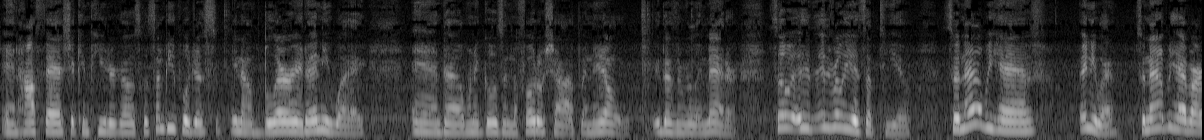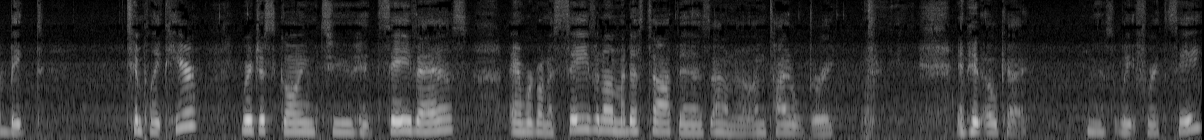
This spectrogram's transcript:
and how fast your computer goes? Because some people just you know blur it anyway, and uh, when it goes into Photoshop, and they don't, it doesn't really matter. So it, it really is up to you. So now that we have, anyway, so now that we have our baked template here, we're just going to hit save as, and we're going to save it on my desktop as I don't know, Untitled Three, and hit OK. And just wait for it to save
